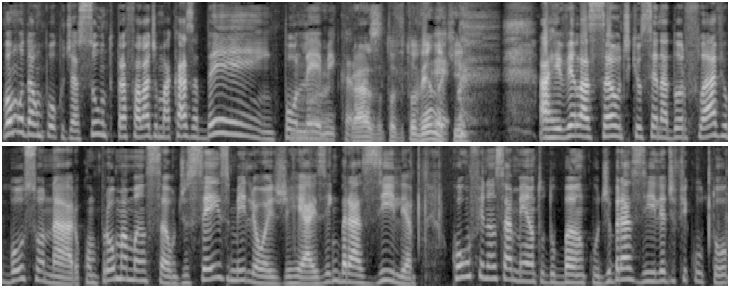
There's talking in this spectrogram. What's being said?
Vamos mudar um pouco de assunto para falar de uma casa bem polêmica. Uma Casa, tô, tô vendo É. aqui. A revelação de que o senador Flávio Bolsonaro comprou uma mansão de 6 milhões de reais em Brasília com o financiamento do Banco de Brasília dificultou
